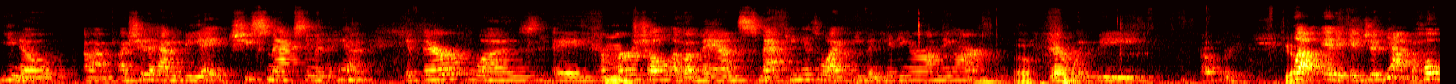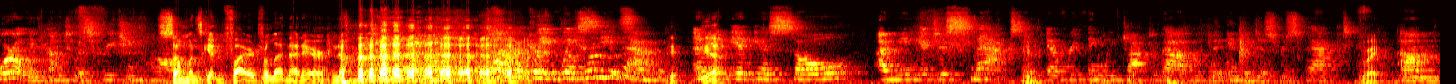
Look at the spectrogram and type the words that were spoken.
you know, um, I should have had a V8. She smacks him in the head. If there was a commercial of a man smacking his wife, even hitting her on the arm, Oh, there would be Outrage. Yeah. well, it, it ju- yeah, the whole world would come to a screeching halt. Someone's getting fired for letting that air. No. Well, we, we see that, and yeah. it, it is so. I mean, it just smacks of everything we've talked about with the in the disrespect, Right. um,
